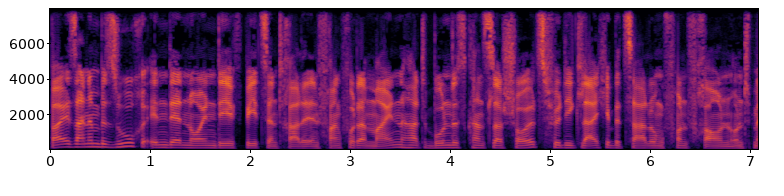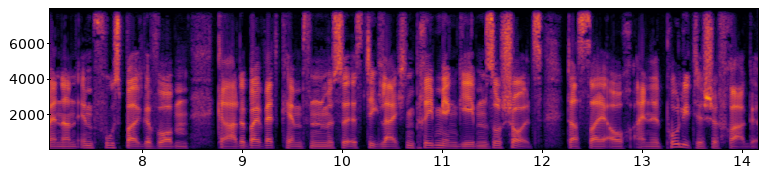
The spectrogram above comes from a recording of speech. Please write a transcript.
Bei seinem Besuch in der neuen DFB-Zentrale in Frankfurt am Main hat Bundeskanzler Scholz für die gleiche Bezahlung von Frauen und Männern im Fußball geworben. Gerade bei Wettkämpfen müsse es die gleichen Prämien geben, so Scholz. Das sei auch eine politische Frage.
